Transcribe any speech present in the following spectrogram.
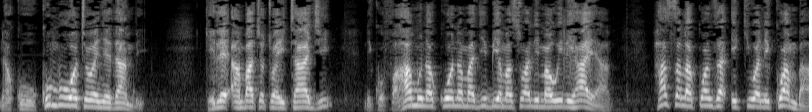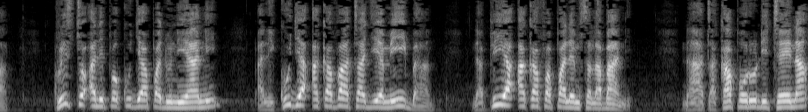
na kuhukumu wote wenye dhambi. Kile ambacho twahitaji ni kufahamu na kuona majibu ya maswali mawili haya hasa la kwanza ikiwa ni kwamba kristo alipokuja hapa duniani alikuja akavaa taji ya miiba na pia akafa pale msalabani. Na atakaporudi tena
